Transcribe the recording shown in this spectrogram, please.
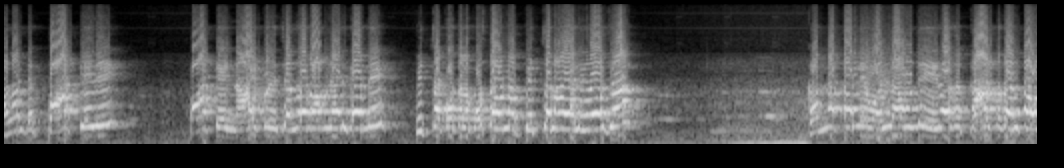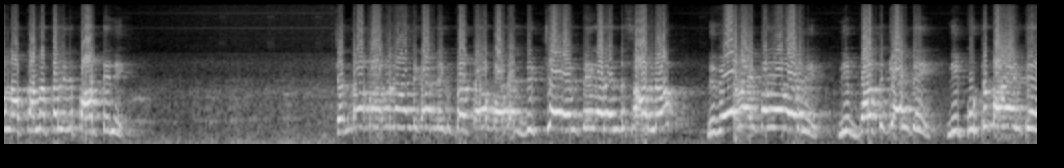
అలాంటి పార్టీని పార్టీ నాయకుడు చంద్రబాబు నాయుడు గారిని పిచ్చ కొత్తలకు వస్తా ఉన్న పిచ్చ నాయాలు ఈరోజు. కన్న తల్లి ఒళ్ళ ఉండి ఈరోజు కాల్తదంతా ఉన్నావు కన్న తల్లిని పార్టీని చంద్రబాబు నాయుడు గారు నీకు పెట్టకపోతే భిక్ష ఎంపీగా రెండు సార్లు. నువ్వేమైపోయేవాడివి? నీ బతుకేంటి? నీ కుటుంబం ఏంటి?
